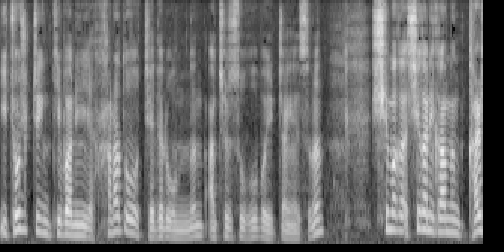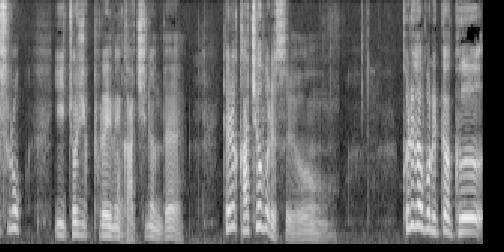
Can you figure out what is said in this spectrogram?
이 조직적인 기반이 하나도 제대로 없는 안철수 후보 입장에서는 심화가 시간이 가면 갈수록 이 조직 프레임이 갇히는데 대략 갇혀버렸어요. 그러다 보니까 그,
